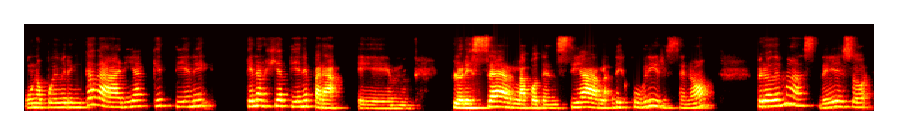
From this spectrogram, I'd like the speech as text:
uno puede ver en cada área qué tiene, qué energía tiene para florecerla, potenciarla, descubrirse, ¿no? Pero además de eso,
